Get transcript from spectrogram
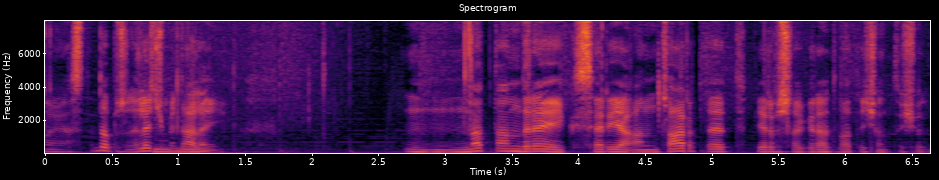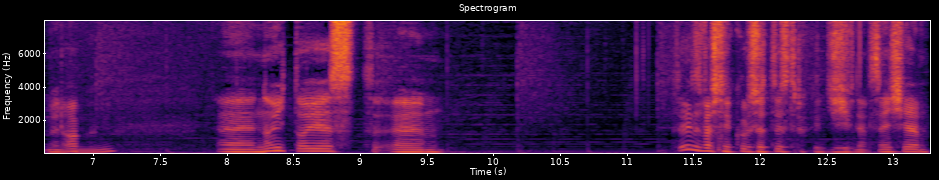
No jasne. Dobrze, lećmy mm -hmm. dalej. Nathan Drake, seria Uncharted, pierwsza gra 2007 mm -hmm. rok. E, no i to jest... To jest właśnie, kurczę, to jest trochę dziwne, w sensie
